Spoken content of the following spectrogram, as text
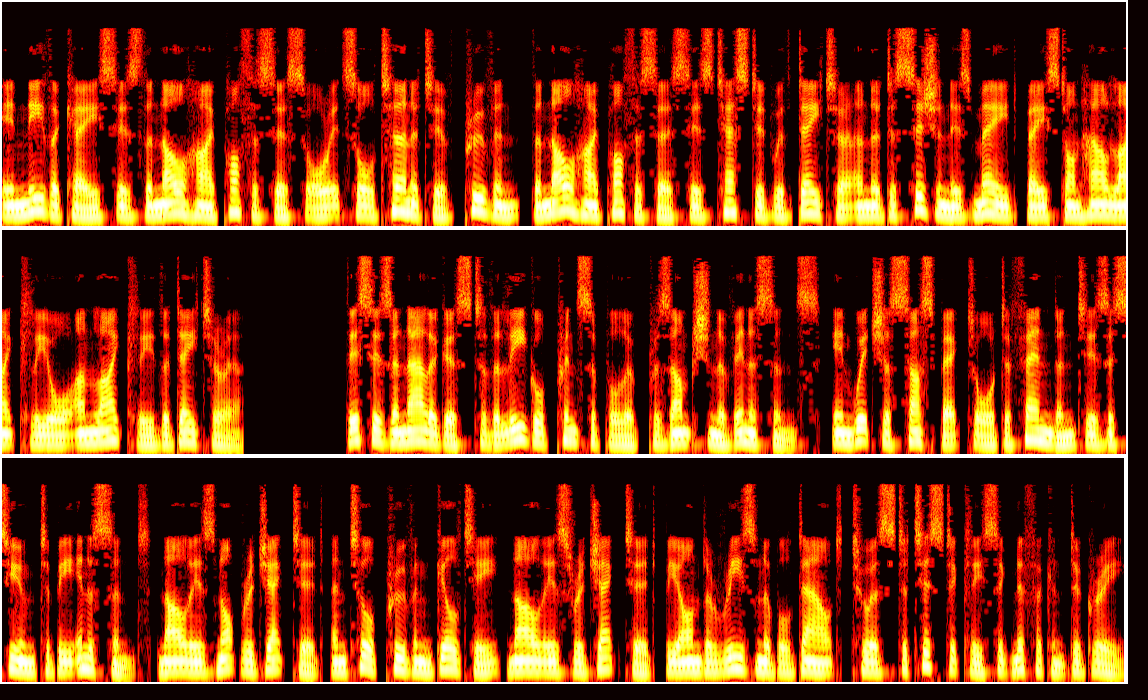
In neither case is the null hypothesis or its alternative proven, the null hypothesis is tested with data and a decision is made based on how likely or unlikely the data are. This is analogous to the legal principle of presumption of innocence, in which a suspect or defendant is assumed to be innocent null is not rejected until proven guilty null is rejected beyond a reasonable doubt to a statistically significant degree.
